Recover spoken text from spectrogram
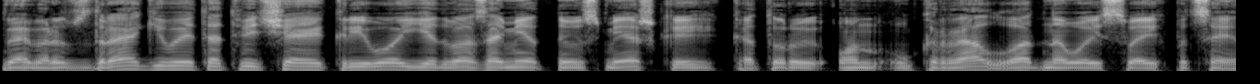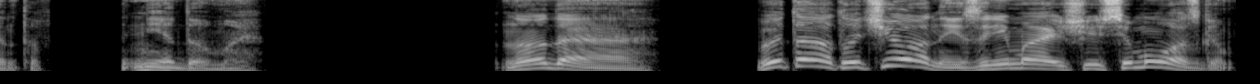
Вебер вздрагивает, отвечая кривой, едва заметной усмешкой, которую он украл у одного из своих пациентов. Не думаю. «Ну да. Вы тот ученый, занимающийся мозгом».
